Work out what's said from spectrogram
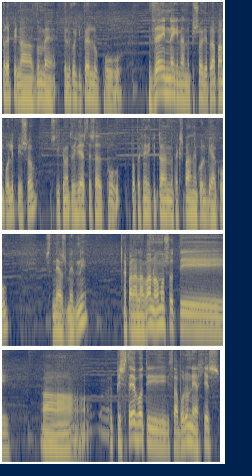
πρέπει να δούμε τελικό κυπέλου που δεν έγιναν επεισόδια, πρέπει να πάμε πολύ πίσω. Συγκεκριμένα το 2004 που το παιχνίδι ήταν μεταξύ Παναγενικού Ολυμπιακού στη Νέα Σμύρνη. Επαναλαμβάνω όμως ότι πιστεύω ότι θα μπορούν οι αρχές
